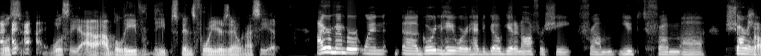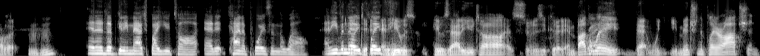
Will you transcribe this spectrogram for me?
We'll, I, see. I, I, we'll see. I, believe he spends four years there when I see it. I remember when uh, Gordon Hayward had to go get an offer sheet from you from uh, Charlotte. Charlotte. Mm-hmm. And ended up getting matched by Utah, and it kind of poisoned the well. And even though it he did. played, and he was he was out of Utah as soon as he could. And by the right. way, that when you mentioned the player option,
